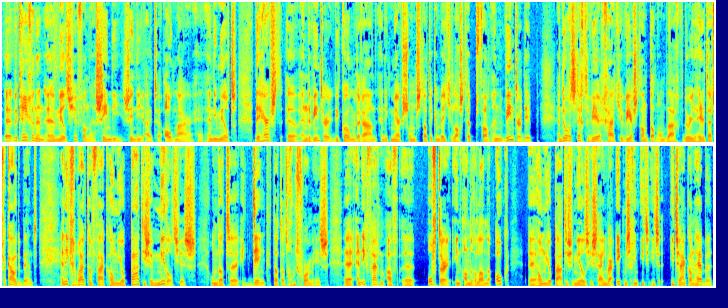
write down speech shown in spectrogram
We kregen een mailtje van Cindy, Cindy uit Alkmaar. en die mailt, de herfst eh, en de winter die komen eraan... en ik merk soms dat ik een beetje last heb van een winterdip. En door het slechte weer gaat je weerstand dan omlaag... waardoor je de hele tijd verkouden bent. En ik gebruik dan vaak homeopathische middeltjes... omdat eh, ik denk dat dat goed voor me is. Eh, en ik vraag me af of er in andere landen ook eh, homeopathische middeltjes zijn... waar ik misschien iets, iets, iets aan kan hebben,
